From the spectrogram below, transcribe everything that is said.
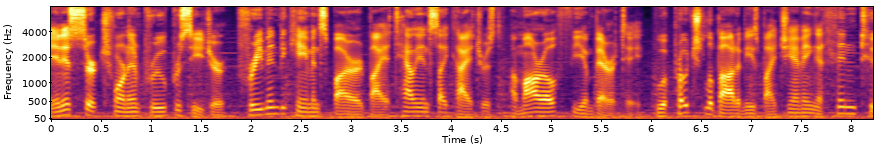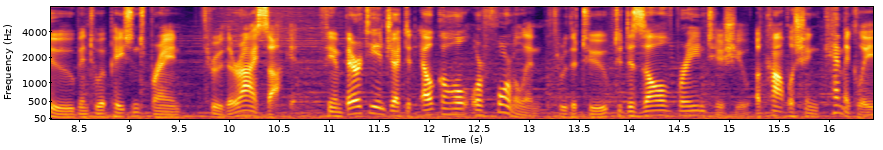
In his search for an improved procedure, Freeman became inspired by Italian psychiatrist Amaro Fiamberti, who approached lobotomies by jamming a thin tube into a patient's brain through their eye socket. Fiamberti injected alcohol or formalin through the tube to dissolve brain tissue, accomplishing chemically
